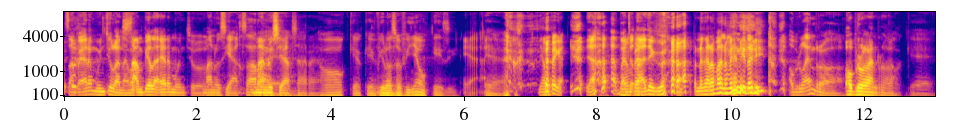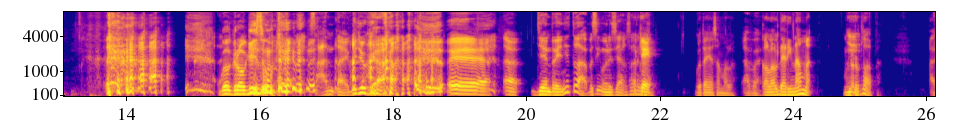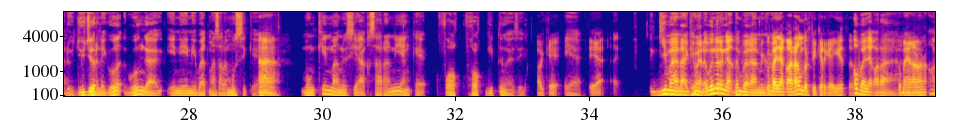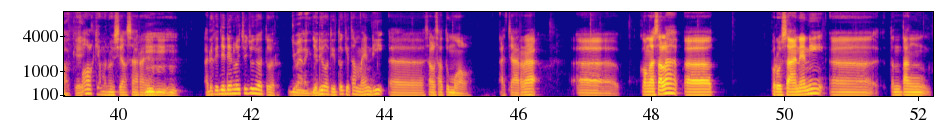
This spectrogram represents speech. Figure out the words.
Sampai akhirnya muncul lah nama Sampai akhirnya muncul manusia aksara. manusia ya. aksara. Oke oke, filosofinya oke sih. Ya, Ya. nyampe gak? ya, bacot Nyampe. aja gue. Pendengar apa namanya nih tadi? Obrolan roll. Obrolan roll. Oke. Gue grogi sumpah. Santai, gue juga. Eh, Eh, genrenya tuh apa sih manusia aksara? Oke, gue tanya sama lo. Apa? Kalau dari nama, menurut Hmm. lo apa? Aduh jujur nih, gue gue nggak ini ini banget masalah musik ya. Ah, Mungkin manusia aksara nih yang kayak folk folk gitu gak sih? oke. Iya. Iya. Gimana gimana? Bener nggak tembakan gue? Kebanyak orang berpikir kayak gitu. Oh banyak orang. Kebanyakan orang, oh Oke. folk ya manusia aksara Hmm, ya. hmm, hmm. Ada kejadian lucu juga tuh. Gimana, gimana? Jadi waktu itu kita main di eh, salah satu mall. Acara, eh kalau nggak salah eh, perusahaannya nih eh, tentang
